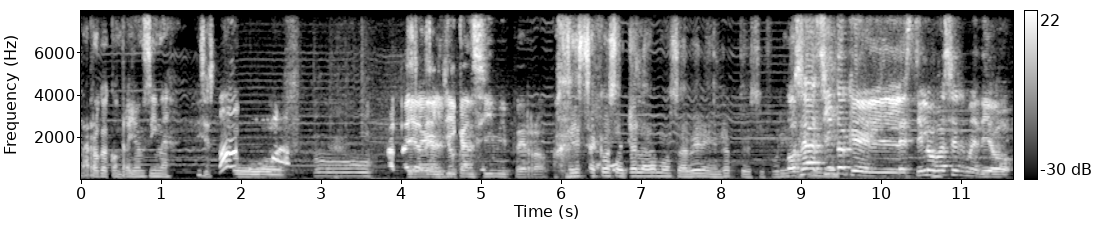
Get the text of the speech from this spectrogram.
La Roca contra John Cena. Dices, ¡ah! Uh, Batalla del el You Can See mi perro. Esa cosa ya la vamos a ver en Raptors y Furious. O sea, siento que el estilo va a ser medio.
